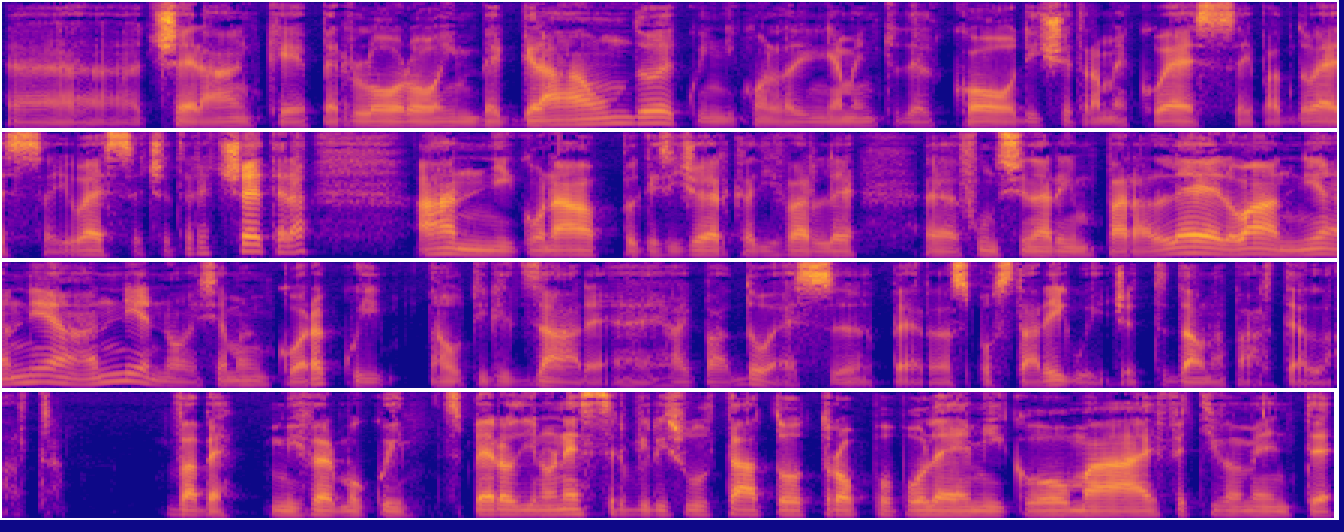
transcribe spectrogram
eh, c'era anche per loro in background e quindi con l'allineamento del codice tra macOS, iPadOS, iOS, eccetera, eccetera. Anni con app che si cerca di farle eh, funzionare in parallelo, anni, anni e anni e noi siamo ancora qui a utilizzare eh, iPadOS per spostare i widget da una parte all'altra. Vabbè, mi fermo qui. Spero di non esservi risultato troppo polemico, ma effettivamente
